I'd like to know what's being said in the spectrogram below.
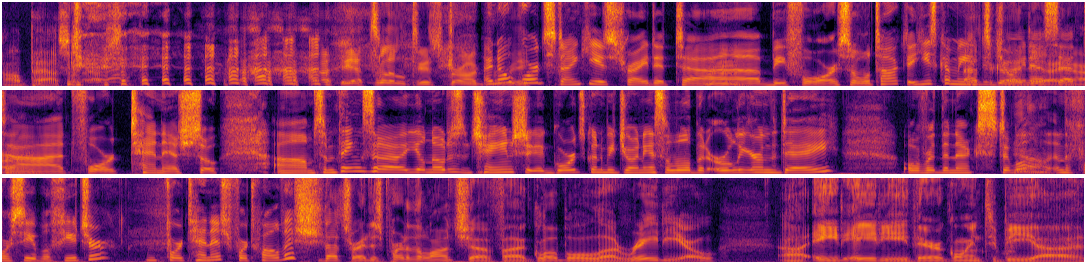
I'll pass yeah, it's a little too strong for I know me. Gord Steinke has tried it uh, before, so we'll talk to. He's coming That's in to join idea, us at yeah. uh, four ten ish. So, um, some things uh, you'll notice have changed. Uh, Gord's going to be joining us a little bit earlier in the day, over the next well Yeah. in the foreseeable future, four ten ish, four twelve ish. That's right. As part of the launch of uh, Global uh, Radio uh, 880, they're going to be uh,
